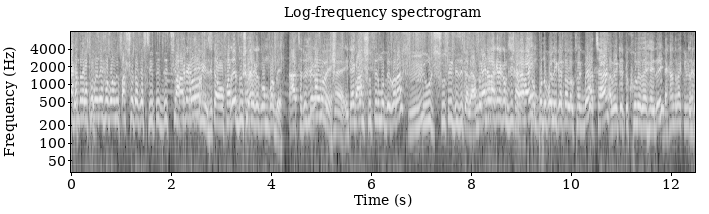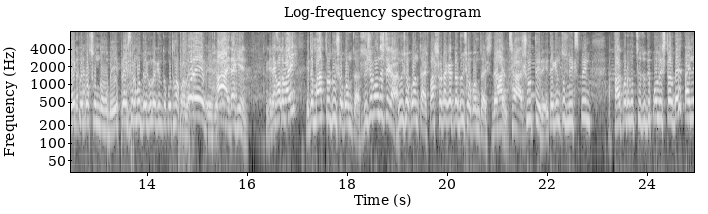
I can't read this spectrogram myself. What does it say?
দেখান তো ভাই প্রথমে দেখাবো আমি টাকা থ্রি পিস দিচ্ছি মাত্র, টাকা three piece। যেটা অফারে দুশো টাকা কম পাবে। আচ্ছা টাকা হ্যাঁ এটা একদম সুতির মধ্যে করা। পিওর সুতির ডিজিটালে আমরা এরকম হ্যাঁ, ভাই? সম্পূর্ণ পলি ক্যাটালগ থাকবে। আচ্ছা। আমি এটা একটু খুলে দেখাই দেই। দেখান তো ভাই, খুলে তো দেখান তো দেখলে পছন্দ হবে। এই প্রাইসের মধ্যে এগুলো কিন্তু কোথাও পাবে ভাই দেখেন। এটা? কত ভাই? এটা মাত্র দুইশো পঞ্চাশ। দুশো পঞ্চাশ টাকা? দুইশো পঞ্চাশ পাঁচশো টাকাটা দুইশো পঞ্চাশ দেখেন। আচ্ছা। সুতির এটা কিন্তু মিক্স প্রিন্ট তারপরে হচ্ছে যদি পলিস্টার দেয় তাইলে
